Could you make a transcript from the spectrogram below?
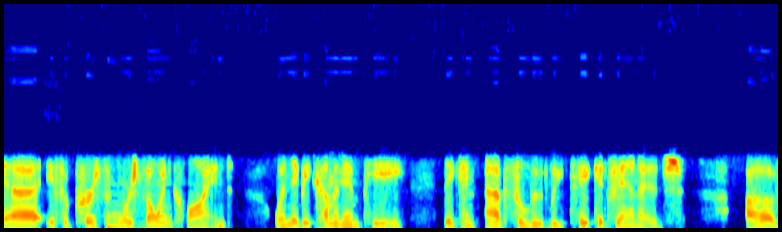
uh, if a person were so inclined, when they become an MP, they can absolutely take advantage of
